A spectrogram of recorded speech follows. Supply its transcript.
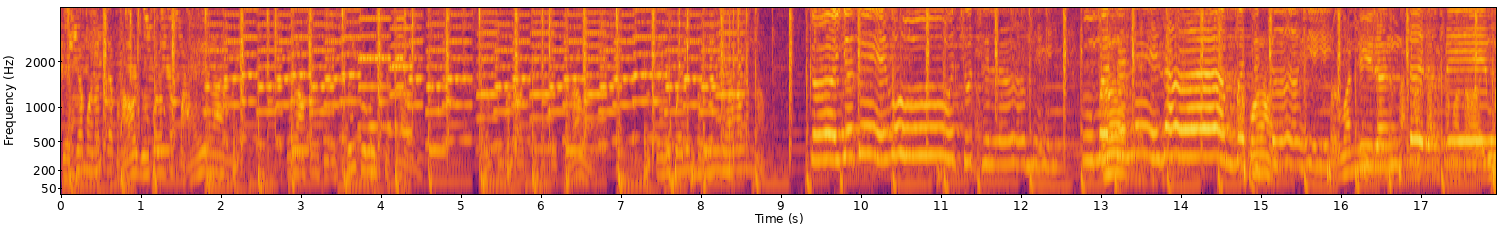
त्याच्या मनातल्या भाव जोपर्यंत बाहेर येणार नाही त्याला आपण दुरुस्तही करू शकणार नाही. तुम्हाला वाटतं ते करावा. त्याने पहिले समजून घ्यावं काय देवो तुझला मी? काही. सर्वांनी निरंतर प्रेम.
